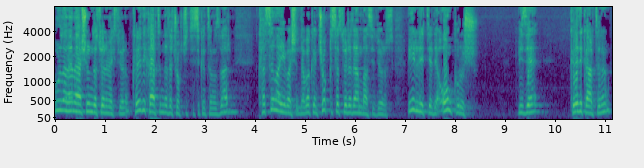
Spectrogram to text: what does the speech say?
Buradan hemen şunu da söylemek istiyorum. Kredi kartında da çok ciddi sıkıntımız var. Kasım ayı başında bakın çok kısa süreden bahsediyoruz. 1 litrede 10 kuruş bize kredi kartının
